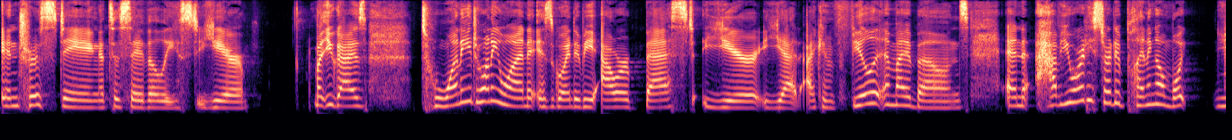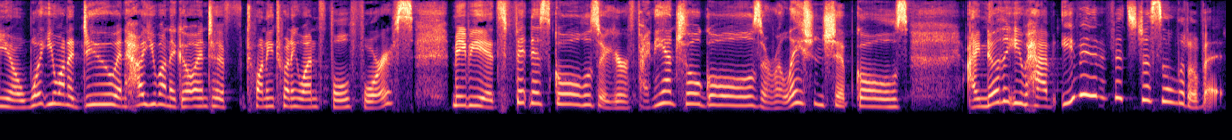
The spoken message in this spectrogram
interesting to say the least year. But you guys, 2021 is going to be our best year yet. I can feel it in my bones. And have you already started planning on what you know, what you want to do and how you want to go into 2021 full force. Maybe it's fitness goals or your financial goals or relationship goals. I know that you have, even if it's just a little bit,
